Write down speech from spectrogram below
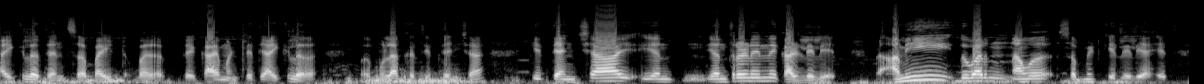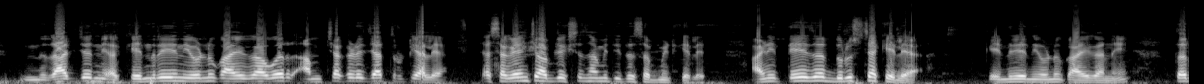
ऐकलं त्यांचं बाईट ब- ते काय म्हटले ते ऐकलं मुलाखतीत त्यांच्या की त्यांच्या यंत्रणेने काढलेली आहेत. आम्ही दुबार नावं सबमिट केलेली आहेत. राज्य केंद्रीय निवडणूक आयोगावर आमच्याकडे ज्या त्रुटी आल्या त्या सगळ्यांचे ऑब्जेक्शन्स आम्ही तिथं सबमिट केलेत. आणि ते जर दुरुस्त्या केल्या केंद्रीय निवडणूक आयोगाने तर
